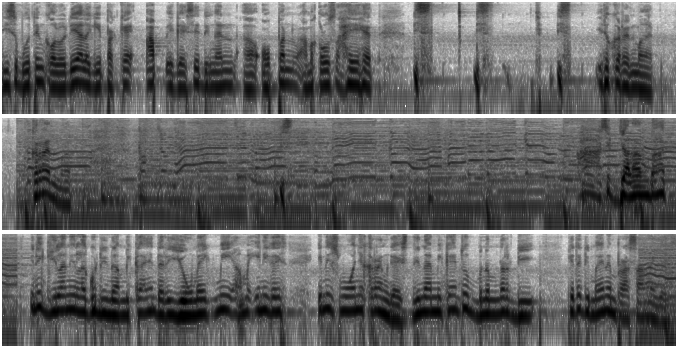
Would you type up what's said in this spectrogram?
disebutin kalau dia lagi pakai up ya guys ya dengan uh, open sama close hi hat. Dis, dis, dis, itu keren banget. Keren banget. Dis. Asik jalan banget ini gila nih lagu dinamikanya dari You Make Me sama ini guys. Ini semuanya keren guys. Dinamikanya itu bener-bener di kita dimainin perasaannya guys.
